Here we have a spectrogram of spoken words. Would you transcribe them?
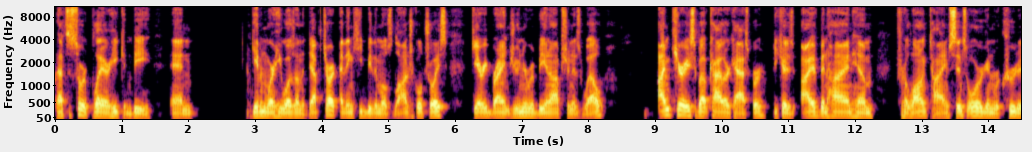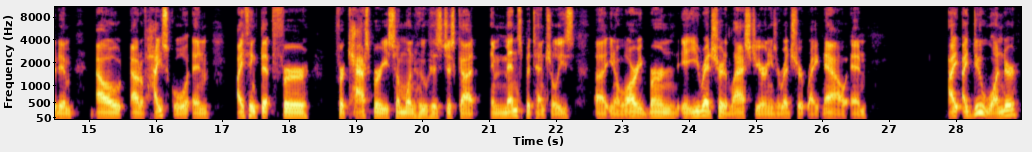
That's the sort of player he can be, and given where he was on the depth chart, I think he'd be the most logical choice. Gary Bryant Jr. would be an option as well. I'm curious about Kyler Kasper because I've been high on him for a long time since Oregon recruited him out out of high school, and I think that for for Kasper, he's someone who has just got immense potential. He's, uh, you know, already burned. He redshirted last year, and he's a redshirt right now. And I, I do wonder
